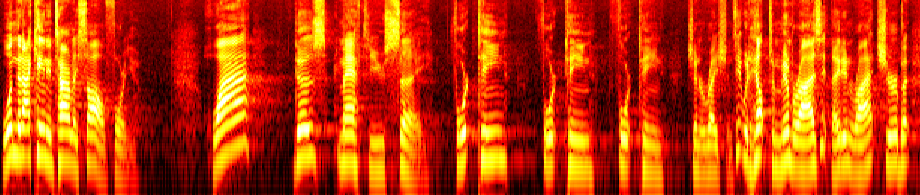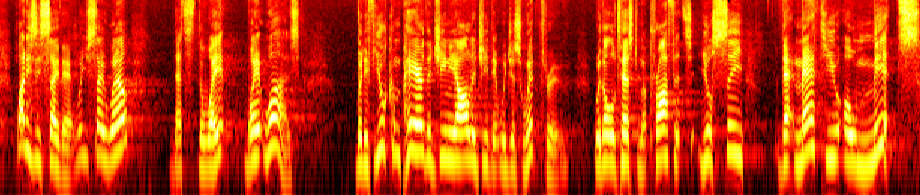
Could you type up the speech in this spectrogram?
one that I can't entirely solve for you. Why does Matthew say 14, 14, 14 generations? It would help to memorize it. They didn't write, sure, but why does he say that? Well, you say, well, that's the way it, way it was. But if you'll compare the genealogy that we just went through with Old Testament prophets, you'll see that Matthew omits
